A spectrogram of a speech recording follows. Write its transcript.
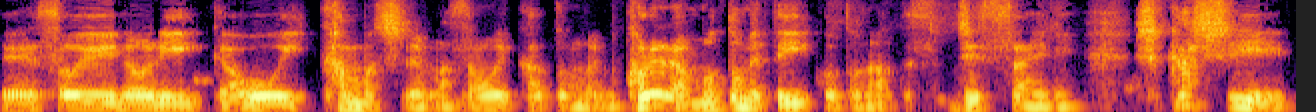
えー、そういう祈りが多いかもしれません。多いかと思います。これら求めていいことなんです実際に。しかし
